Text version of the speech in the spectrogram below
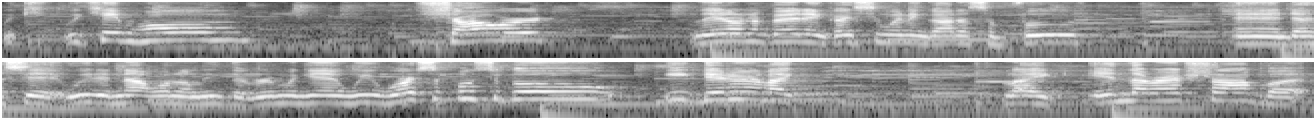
we we came home, showered, laid on the bed, and Gracie went and got us some food, and that's it. We did not want to leave the room again. We were supposed to go eat dinner, like like in the restaurant, but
